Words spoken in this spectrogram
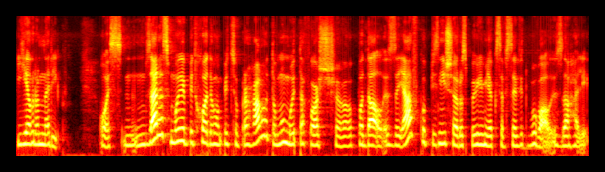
євро на рік. Ось зараз ми підходимо під цю програму, тому ми також е, подали заявку. Пізніше розповім, як це все відбувалось взагалі.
